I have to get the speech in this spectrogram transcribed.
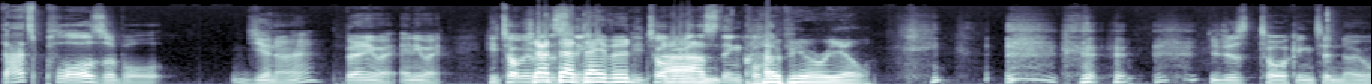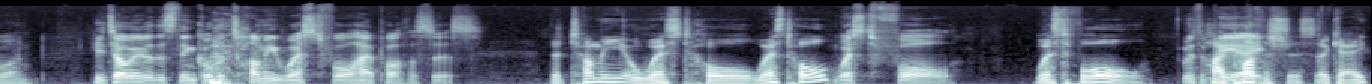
that's plausible, you know. But anyway, anyway, he told me Shouts about out, thing, David. He told me about this Um, thing called. hope you're real. You're just talking to no one. He told me about this thing called the Tommy Westphall hypothesis. The Tommy West Hall, West Hall, Westphall. Westphall. with a PH. Hypothesis. Okay.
